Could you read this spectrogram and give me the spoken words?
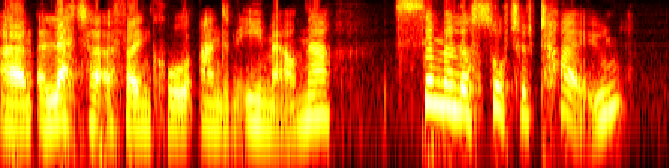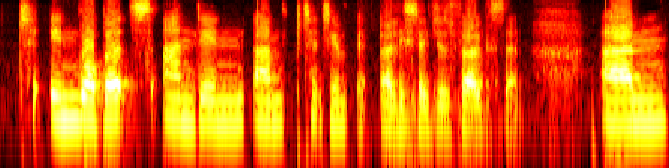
um, a letter, a phone call, and an email. Now, similar sort of tone to, in Roberts and in um, potentially early stages of Ferguson. Um,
